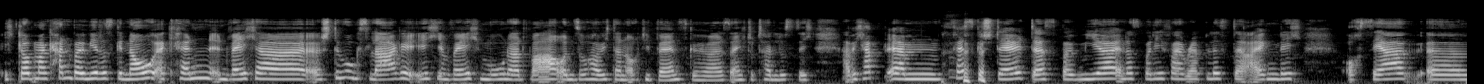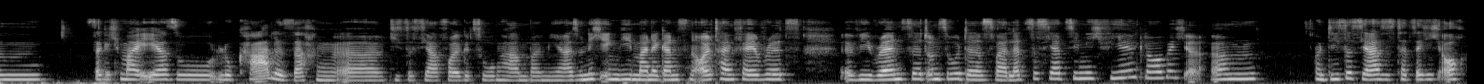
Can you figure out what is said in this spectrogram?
ich glaube, man kann bei mir das genau erkennen, in welcher äh, Stimmungslage ich in welchem Monat war und so habe ich dann auch die Bands gehört. Das ist eigentlich total lustig. Aber ich habe ähm, festgestellt, dass bei mir in der Spotify Rap-Liste eigentlich auch sehr, ähm, sag ich mal, eher so lokale Sachen äh, dieses Jahr vollgezogen haben bei mir. Also nicht irgendwie meine ganzen All-Time-Favorites äh, wie Rancid und so. Das war letztes Jahr ziemlich viel, glaube ich. Äh, Ähm, und dieses Jahr ist es tatsächlich auch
